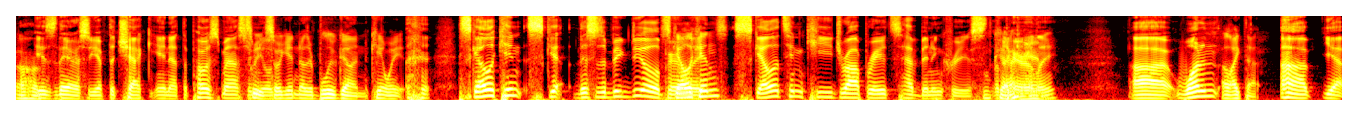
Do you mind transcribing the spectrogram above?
Uh-huh. is there, so you have to check in at the postmaster. Sweet. So I get another blue gun. Can't wait. skeleton. Ske- this is a big deal. Apparently. Skeletons. skeleton key drop rates have been increased Okay. apparently uh, one I like that. uh, yeah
